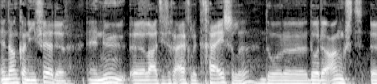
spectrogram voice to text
En dan kan hij verder. En nu eh, laat hij zich eigenlijk gijzelen door, eh, door de angst... eh,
